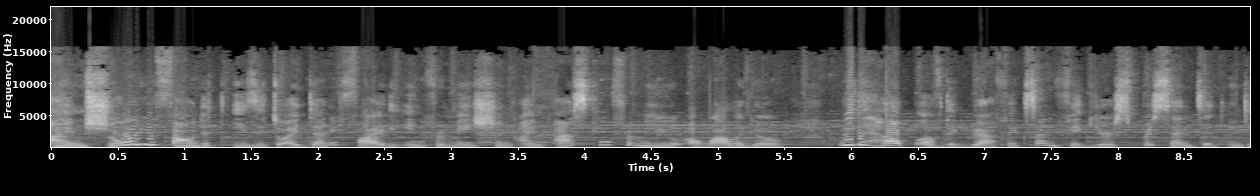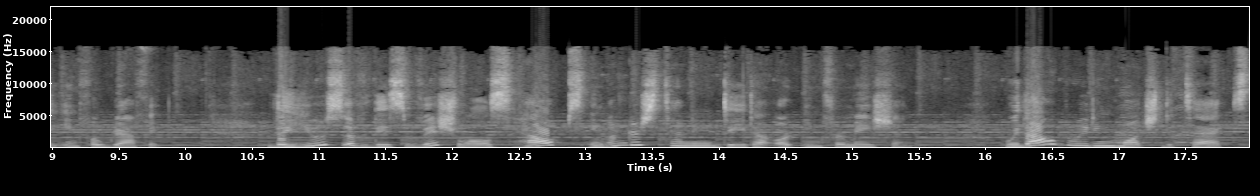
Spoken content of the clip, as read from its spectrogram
I'm sure you found it easy to identify the information I'm asking from you a while ago with the help of the graphics and figures presented in the infographic. The use of these visuals helps in understanding data or information. Without reading much the text,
